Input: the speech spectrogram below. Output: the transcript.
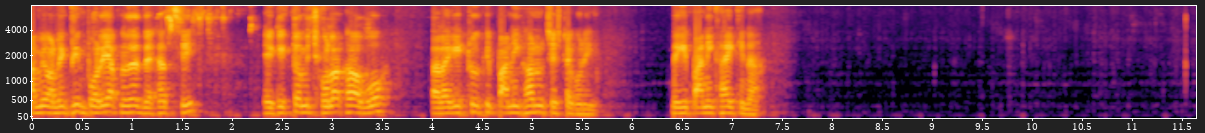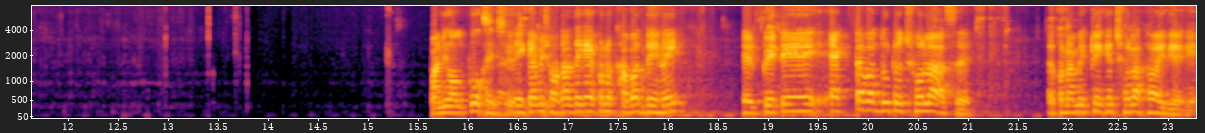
আমি অনেকদিন পরে আপনাদের দেখাচ্ছি। এক একটু আমি ছোলা খাওয়াবো। তার আগে একটু পানি খাওয়ানোর চেষ্টা করি। দেখি পানি খায় কিনা। পানি অল্প খাইছে। একে আমি সকাল থেকে এখনও খাবার দেই নাই। এর পেটে একটা বা দুটো ছোলা আছে। এখন আমি একটু একে ছোলা খাওয়াই দিই আগে।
